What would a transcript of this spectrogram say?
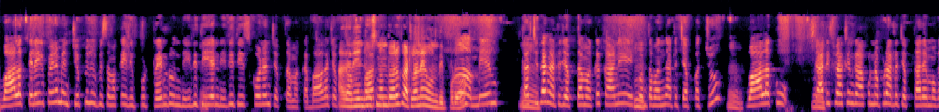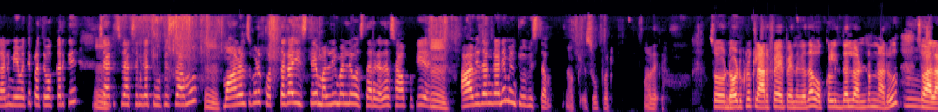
వాళ్ళకి తెలియకపోయినా మేము చెప్పి చూపిస్తాం అక్క ఇది ఇప్పుడు ట్రెండ్ ఉంది ఇది తీయండి ఇది తీసుకోండి అని చెప్తాం అక్క బాగా చెప్తాం చూసినంత వరకు అట్లనే ఉంది ఇప్పుడు. ఆ, మేం ఖచ్చితంగా అట్లా చెప్తాం అక్క కానీ కొంతమంది అట్లా చెప్పొచ్చు. వాళ్ళకు సాటిస్ఫాక్షన్ కాకున్నప్పుడు అట్లా చెప్తారేమో కానీ మేమైతే ప్రతి ఒక్కరికి సాటిస్ఫాక్షన్గా చూపిస్తాము. మోడల్స్ కూడా కొత్తగా ఇస్తే మళ్ళీ మళ్ళీ వస్తారు కదా షాప్కి. ఆ విధంగానే మేము చూపిస్తాం. Okay super. అదే. సో డౌట్ కూడా క్లారిఫై అయిపోయింది కదా ఒక్కళ్ళు ఇద్దరు అంటున్నారు సో అలా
